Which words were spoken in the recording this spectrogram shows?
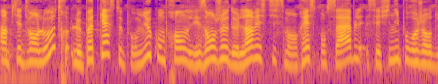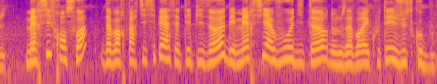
Un pied devant l'autre, le podcast pour mieux comprendre les enjeux de l'investissement responsable, c'est fini pour aujourd'hui. Merci François d'avoir participé à cet épisode et merci à vous auditeurs de nous avoir écoutés jusqu'au bout.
